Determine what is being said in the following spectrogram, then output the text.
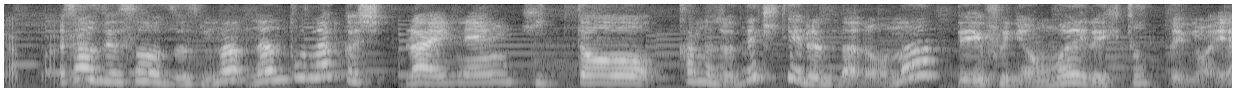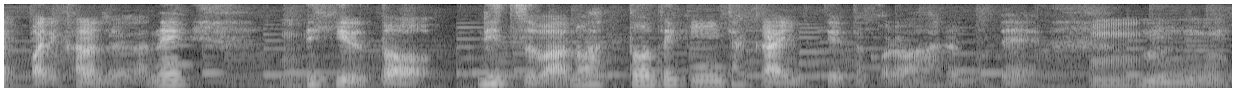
やっぱり、ね。そうですそうです。ななんとなくし来年きっと彼女できてるんだろうなっていうふうに思える人っていうのはやっぱり彼女がねうん。できると率は圧倒的に高いっていうところはあるので、ううん。ん、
